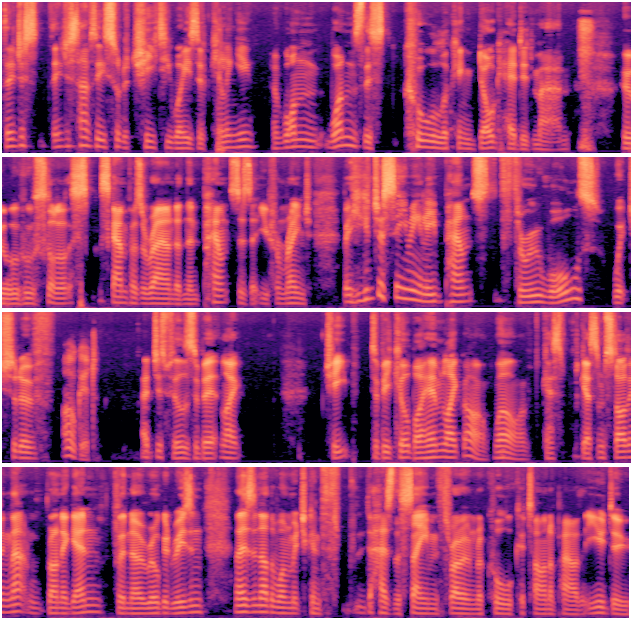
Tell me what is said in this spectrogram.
they just they just have these sort of cheaty ways of killing you. And one one's this cool looking dog headed man who who sort of scampers around and then pounces at you from range. But he can just seemingly pounce through walls, which sort of oh good. It just feels a bit like cheap to be killed by him. Like, oh well, guess guess I'm starting that and run again for no real good reason. And there's another one which can th- has the same throw and recall katana power that you do,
